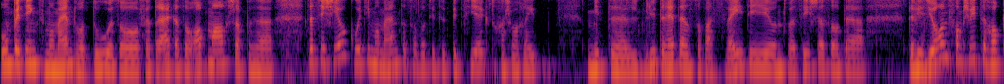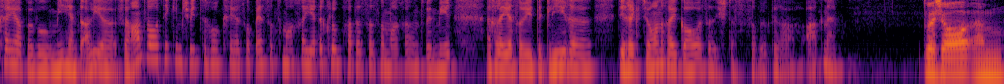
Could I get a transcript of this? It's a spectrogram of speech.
unbedingt der Moment, wo du so Verträge so abmachst, aber äh, das ist ja ein guter Moment, also, wo du die Beziehung, du kannst auch ein bisschen mit den Leuten reden, also was wollen die und was ist also der der Vision vom Schweizer Hockey, aber wo wir haben alle eine Verantwortung im Schweizer Hockey so besser zu machen. Jeder Club kann das also machen und wenn wir ein bisschen so in der gleichen Direktion gehen können, also ist das so wirklich angenehm. Du hast ja ähm,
